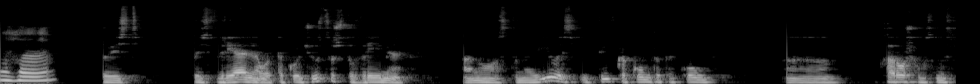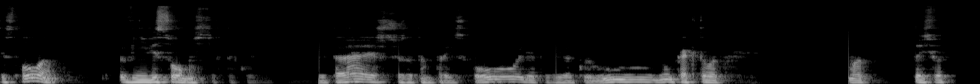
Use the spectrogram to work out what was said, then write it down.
Угу. То есть, то есть реально вот такое чувство, что время, оно остановилось, и ты в каком-то таком э, хорошем смысле слова в невесомости в такой. Летаешь, что-то там происходит, и ты такой, у-у-у, ну как-то вот, вот, то есть вот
